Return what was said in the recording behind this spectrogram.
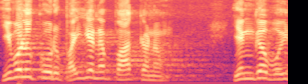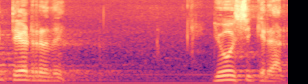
இவளுக்கு ஒரு பையனை பார்க்கணும். எங்கே போய் தேடுறது? யோசிக்கிறார்.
